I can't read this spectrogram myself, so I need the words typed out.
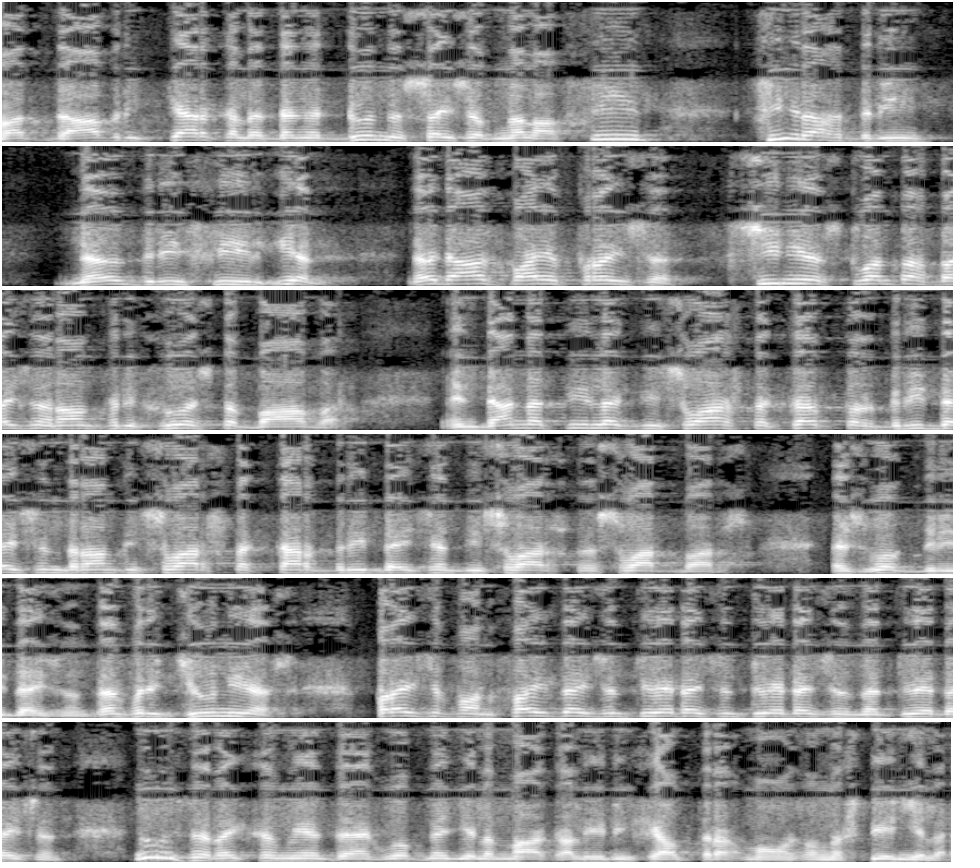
wat daar by die kerk hulle dinge doen dis sy op 084 483 0341 nou daar's baie pryse. Seniors R20000 vir die grootste bawer en dan natuurlik die swaarste karp per R3000 die swaarste karp 3000 die swaarste swartbars is ook 3000. En vir die juniors, pryse van 5000, 2000, 2000 en 2000. Nou is 'n ryk gemeente. Ek hoop net julle maak al hierdie geld terug, maar ons ondersteun julle.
